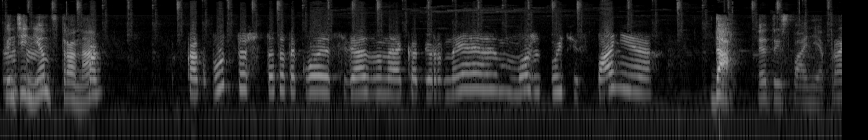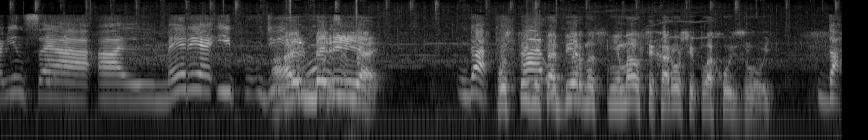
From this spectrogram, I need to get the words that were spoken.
Континент, страна. Как будто что-то такое связанное Каберне, может быть, Испания. Да, это Испания. Провинция Альмерия и Альмерия! образом- Да. В пустыне а, у- Табернос снимался хороший, плохой, злой. Да.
